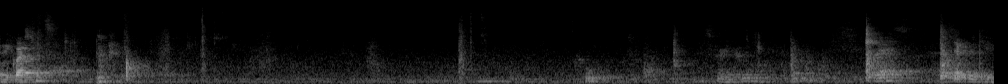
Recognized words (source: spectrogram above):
Any questions? That's very cool. Thanks. Yeah. Thank you.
